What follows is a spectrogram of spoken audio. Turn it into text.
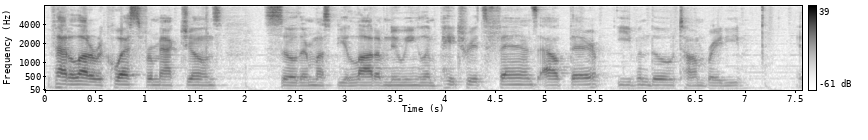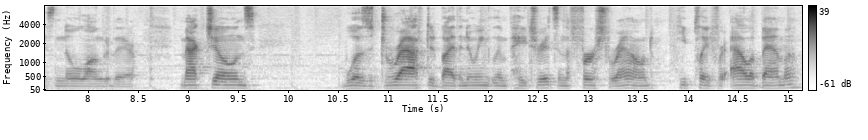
We've had a lot of requests for Mac Jones, so there must be a lot of New England Patriots fans out there, even though Tom Brady is no longer there. Mac Jones was drafted by the New England Patriots in the first round. He played for Alabama,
